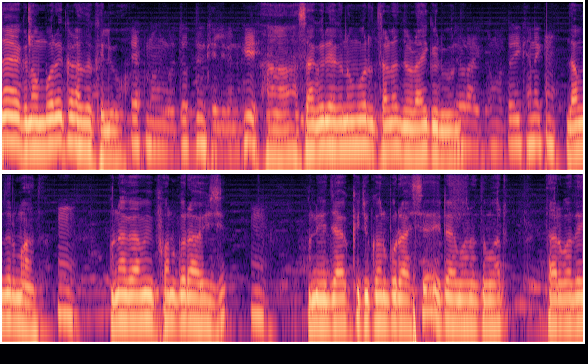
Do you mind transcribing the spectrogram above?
না এক নম্বরে কাড়া তো খেলব? এক নম্বর যতদিন খেলবেন কি? হ্যাঁ আশা করি এক নম্বর ছাড়া জড়াই করব। তো এইখানে দামোদর মাহাতো। ওনাকে আমি ফোন করা হয়েছে। উনি যা কিছুক্ষণ পরে আসছে এটা মানে তোমার তার বাদে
